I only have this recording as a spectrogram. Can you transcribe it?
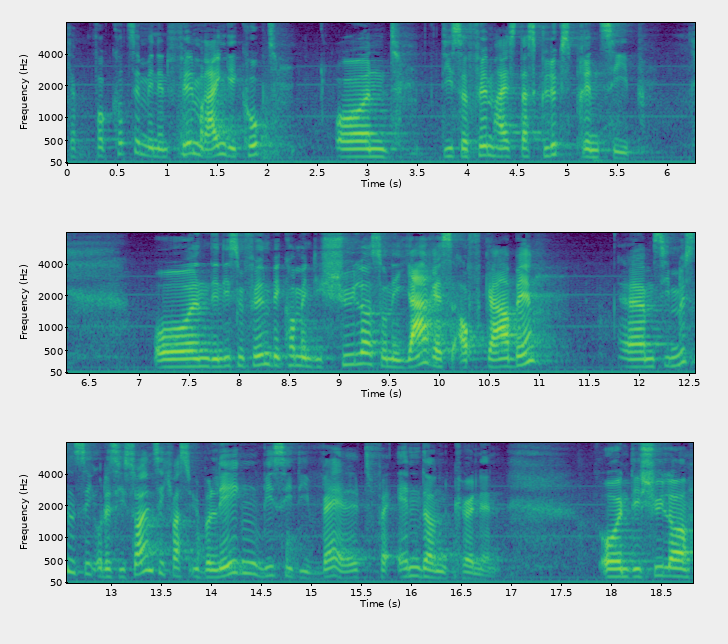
Ich habe vor kurzem in den Film reingeguckt und dieser Film heißt Das Glücksprinzip. Und in diesem Film bekommen die Schüler so eine Jahresaufgabe. Ähm, sie müssen sich oder sie sollen sich was überlegen, wie sie die Welt verändern können. Und die Schüler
